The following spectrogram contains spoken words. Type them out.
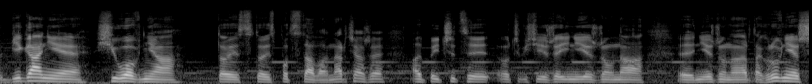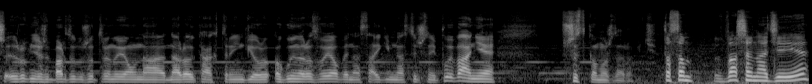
bieganie, siłownia. To jest, to jest podstawa. Narciarze, Alpejczycy, oczywiście jeżeli nie jeżdżą na, nie jeżdżą na nartach, również, również bardzo dużo trenują na, na rolkach, treningi ogólnorozwojowe, na sali gimnastycznej, pływanie. Wszystko można robić. To są wasze nadzieje,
